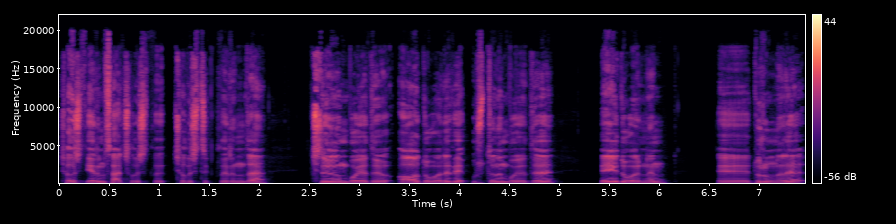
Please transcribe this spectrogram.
çalış, yarım saat çalıştı, çalıştıklarında çırağın boyadığı A duvarı ve ustanın boyadığı B duvarının e, durumları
